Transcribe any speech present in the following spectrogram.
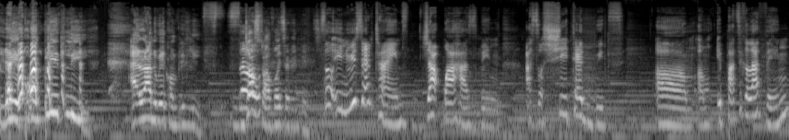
away completely. I ran away completely, So- just to avoid certain things. So in recent times, Japa has been associated with um, um, a particular thing.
